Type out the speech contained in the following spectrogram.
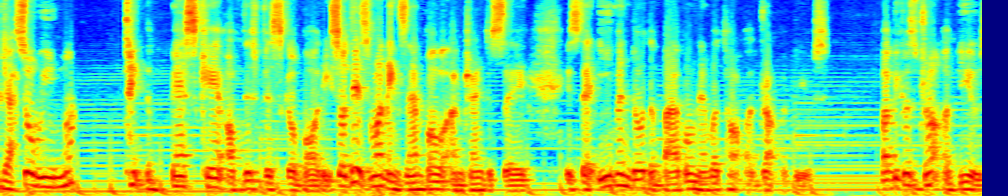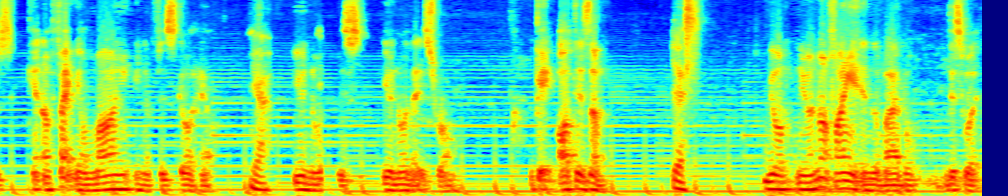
Yeah. So we must take the best care of this physical body. So this is one example I'm trying to say is that even though the Bible never talk about drug abuse, but because drug abuse can affect your mind and your physical health, Yeah. you know this, you know that it's wrong. Okay, autism. Yes. You're you're not finding it in the Bible. This word.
